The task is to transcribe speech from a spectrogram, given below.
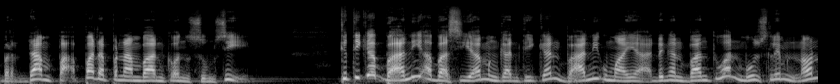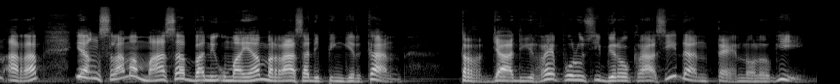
berdampak pada penambahan konsumsi. Ketika Bani Abbasiyah menggantikan Bani Umayyah dengan bantuan muslim non-Arab yang selama masa Bani Umayyah merasa dipinggirkan, terjadi revolusi birokrasi dan teknologi.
